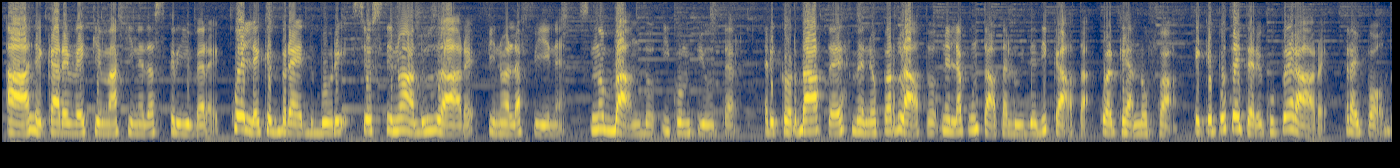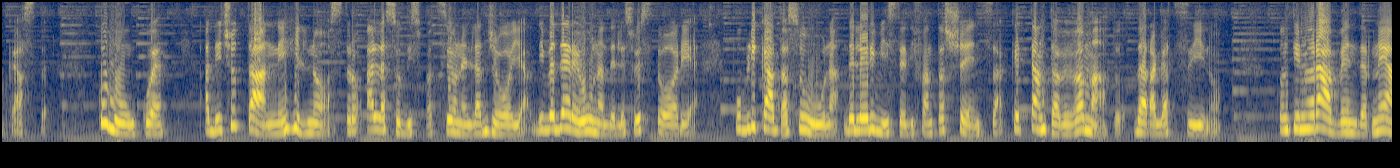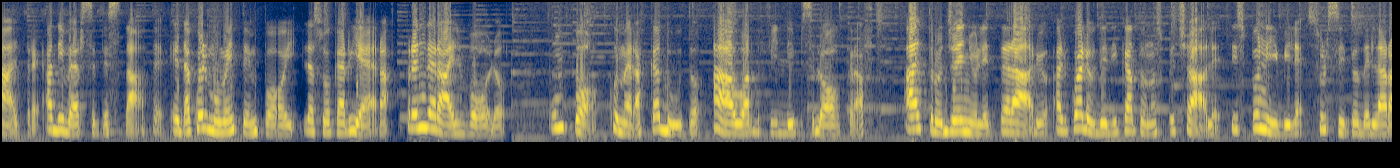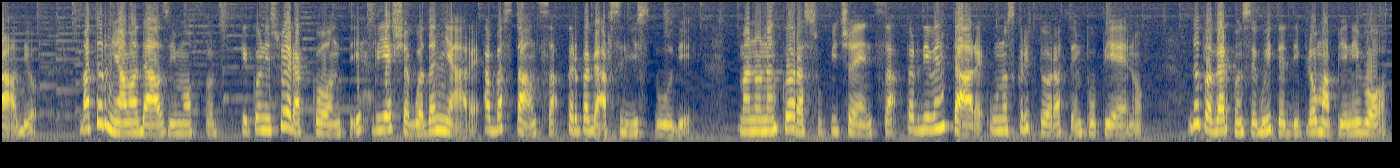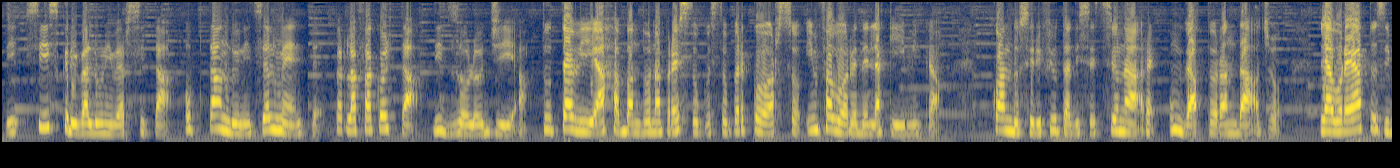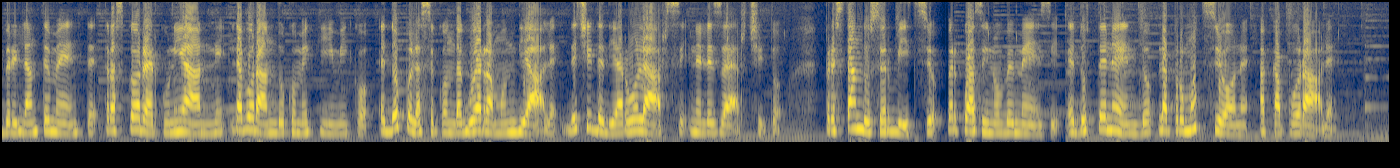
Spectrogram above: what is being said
Ah, le care vecchie macchine da scrivere, quelle che Bradbury si ostinò ad usare fino alla fine, snobbando i computer. Ricordate? Ve ne ho parlato nella puntata a lui dedicata qualche anno fa e che potete recuperare tra i podcast. Comunque, a 18 anni il nostro ha la soddisfazione e la gioia di vedere una delle sue storie pubblicata su una delle riviste di fantascienza che tanto aveva amato da ragazzino. Continuerà a venderne altre a diverse testate e da quel momento in poi la sua carriera prenderà il volo, un po' come era accaduto a Howard Phillips Lovecraft, altro genio letterario al quale ho dedicato uno speciale disponibile sul sito della radio ma torniamo ad Asimov, che con i suoi racconti riesce a guadagnare abbastanza per pagarsi gli studi, ma non ancora a sufficienza per diventare uno scrittore a tempo pieno. Dopo aver conseguito il diploma a pieni voti, si iscrive all'università, optando inizialmente per la facoltà di zoologia. Tuttavia abbandona presto questo percorso in favore della chimica, quando si rifiuta di sezionare un gatto randagio, Laureatosi brillantemente, trascorre alcuni anni lavorando come chimico e dopo la seconda guerra mondiale decide di arruolarsi nell'esercito, prestando servizio per quasi nove mesi ed ottenendo la promozione a caporale.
